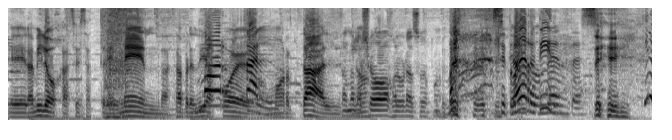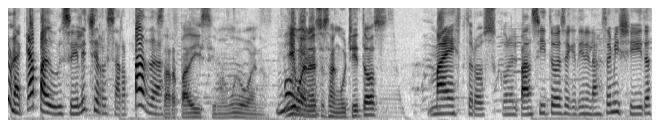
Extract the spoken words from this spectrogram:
eh, la mil hojas, esa es tremenda, está prendida a Mortal. fuego, mortal. Yo me lo ¿no? llevo bajo el brazo después. se te va a derretir. Sí, Tiene una capa de dulce de leche resarpada. zarpadísimo, muy bueno. Muy y bueno, bueno. esos sanguchitos, Maestros, con el pancito ese que tiene las semillitas.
